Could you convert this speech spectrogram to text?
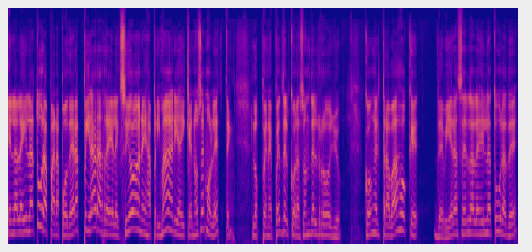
en la legislatura para poder aspirar a reelecciones, a primarias y que no se molesten los PNP del corazón del rollo con el trabajo que debiera hacer la legislatura de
